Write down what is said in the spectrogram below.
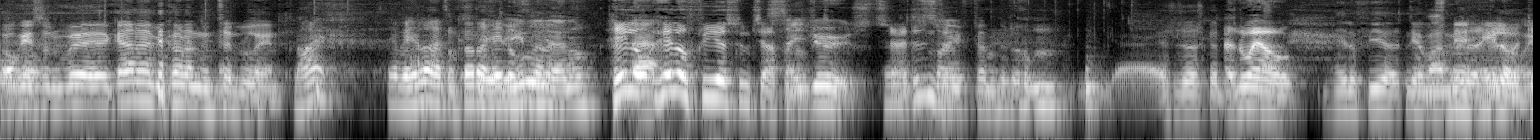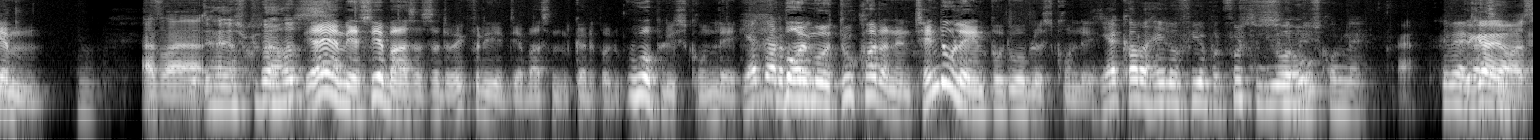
wow. Okay, så du vil gerne have, at vi cutter Nintendo Land. Nej, jeg vil hellere have den godt af Det er Halo det ene eller 4. det andet. Halo, Halo 4, synes jeg. er. Seriøst. Ja, det synes Så er jeg. I fandme dumme. Jeg synes også godt. Altså, nu er jeg jo Halo 4. Det var var med Halo, igennem. Altså, Det har jeg sgu da også. Ja, ja, men jeg siger bare så, så det er jo ikke fordi, at jeg bare sådan gør det på et uoplyst grundlag. Jeg gør det på- Hvorimod du cutter Nintendo Land på et uoplyst grundlag. Jeg cutter Halo 4 på et fuldstændig uoplyst grundlag. Det, det gør jeg sige. også.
